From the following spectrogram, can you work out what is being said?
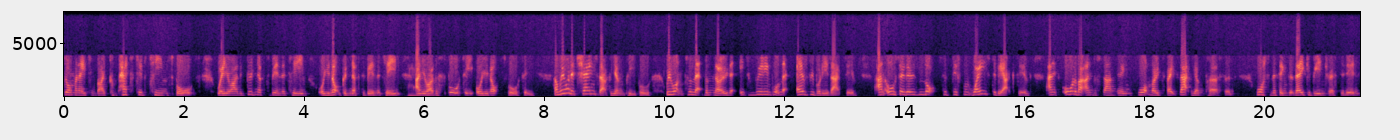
dominated by competitive team sports where you're either good enough to be in the team or you're not good enough to be in the team, mm. and you're either sporty or you're not sporty. And we want to change that for young people. We want to let them know that it's really important that everybody is active and also, there's lots of different ways to be active, and it's all about understanding what motivates that young person. What are the things that they could be interested in,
